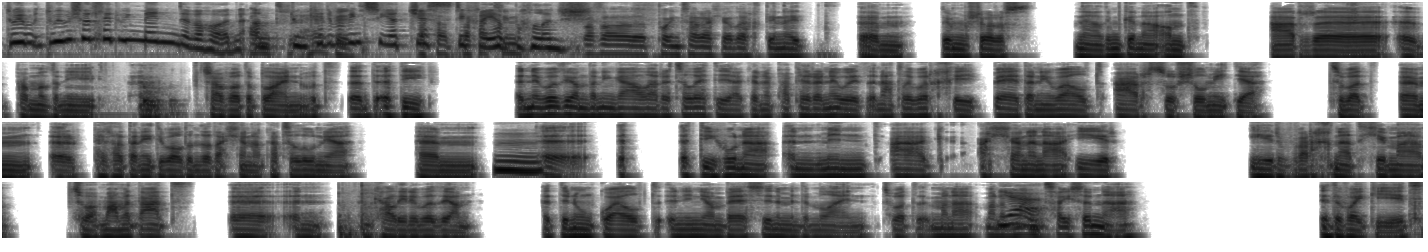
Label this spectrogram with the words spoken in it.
Dwi'n dwi, dwi siŵr lle dwi'n mynd efo hwn, ond, ond dwi'n credu bod fi'n trio justify a balance. Fatha pwynt arall oedd eich di wneud, um, dwi'n siŵr os, Ne, ddim gyna, ond ar uh, uh, pan oedden ni yn trafod y blaen, fod, ydy y newyddion da ni'n gael ar y teledu ac yn y papurau newydd yn adlewyrchu be da ni'n weld ar social media. Tybod, um, yr pethau da ni wedi weld yn dod allan o Catalwnia, um, mm. y, y, ydy hwnna yn mynd ag allan yna i'r i'r farchnad lle mae tywod, mam a dad uh, yn, yn cael ei newyddion ydyn nhw'n gweld yn union beth sy'n yn mynd ymlaen. Tywod, mae yna ma yeah. mantais yna iddo fo i gyd.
